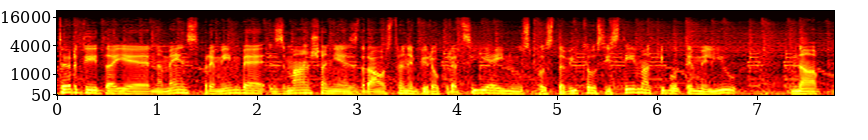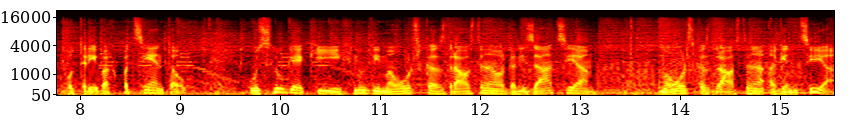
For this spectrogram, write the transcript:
trdi, da je namen spremembe zmanjšanje zdravstvene birokracije in vzpostavitev sistema, ki bo temeljil na potrebah pacijentov. Usluge, ki jih nudi Maurska zdravstvena organizacija, Maorska zdravstvena agencija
